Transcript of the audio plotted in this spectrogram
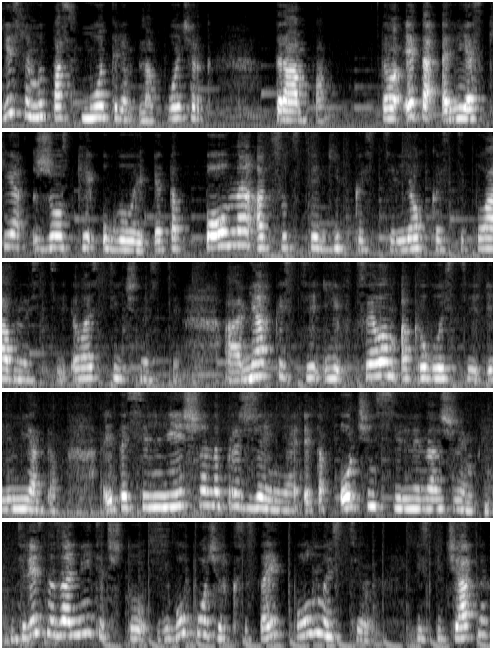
Если мы посмотрим на почерк Трампа, то это резкие, жесткие углы, это полное отсутствие гибкости, легкости, плавности, эластичности, а, мягкости и в целом округлости элементов. Это сильнейшее напряжение, это очень сильный нажим. Интересно заметить, что его почерк состоит полностью из печатных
